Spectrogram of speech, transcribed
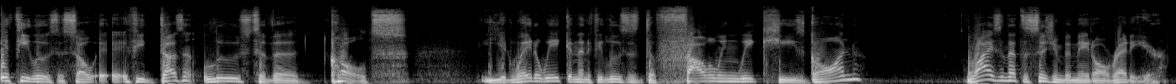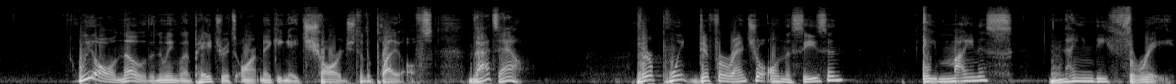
if he loses. So, if he doesn't lose to the Colts, you'd wait a week, and then if he loses the following week, he's gone? Why hasn't that decision been made already here? We all know the New England Patriots aren't making a charge to the playoffs. That's out. Their point differential on the season, a minus 93.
